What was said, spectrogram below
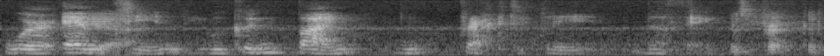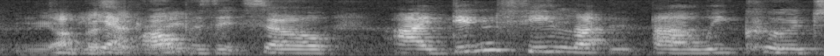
were empty and we couldn't buy practically nothing it was practically the opposite, yeah, right? opposite. So I didn't feel like uh, we could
